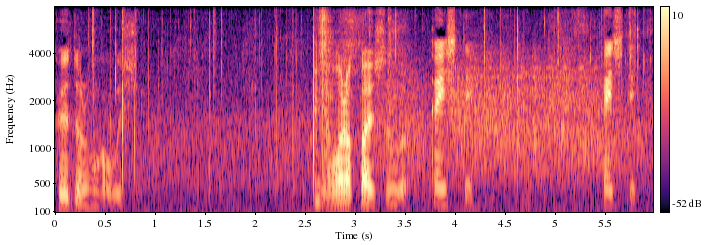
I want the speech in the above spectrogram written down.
フェードの方が美味しい。柔らかいすごい。やっ返して。返して。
